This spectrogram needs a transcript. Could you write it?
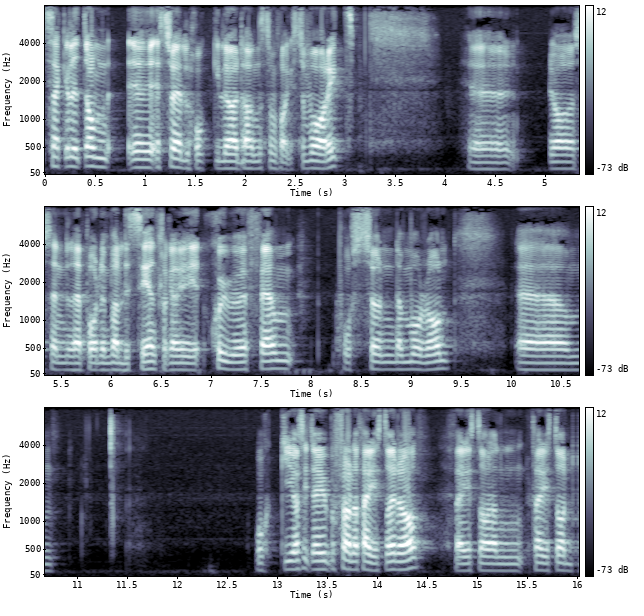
snacka lite om eh, SHL Hockeylördagen som faktiskt har varit. Eh, jag sänder den här podden väldigt sent, klockan är 7.05 på söndag morgon. Um, och jag sitter ju på Frölunda Färjestad idag. Färjestad, Färjestad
